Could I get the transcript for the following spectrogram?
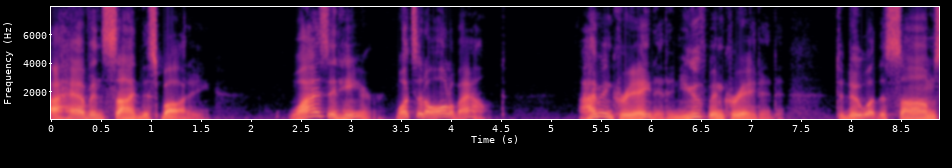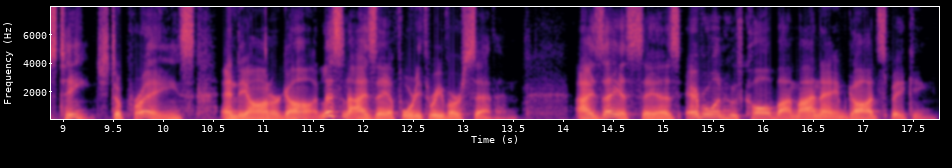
I have inside this body, why is it here? What's it all about? I've been created and you've been created to do what the Psalms teach, to praise and to honor God. Listen to Isaiah 43 verse 7. Isaiah says, Everyone who's called by my name, God speaking,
